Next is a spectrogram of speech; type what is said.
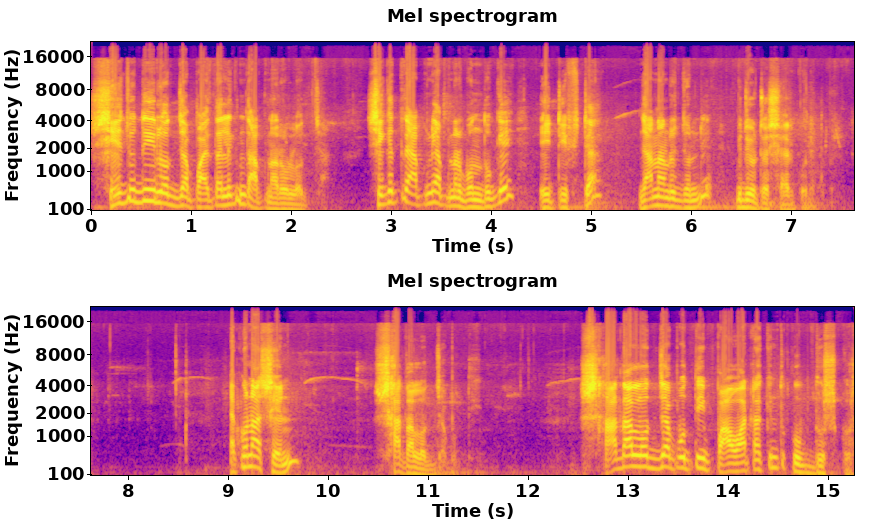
সে যদি লজ্জা পায়, তাহলে কিন্তু আপনারও লজ্জা। সেক্ষেত্রে আপনি আপনার বন্ধুকে এই টিপসটা জানানোর জন্য ভিডিওটা শেয়ার করে দেবেন। এখন আসেন সাদা লজ্জাপতি। সাদা লজ্জাপতি পাওয়াটা কিন্তু খুব দুষ্কর।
